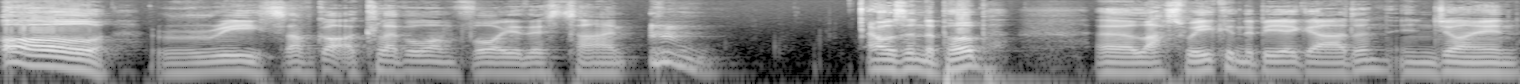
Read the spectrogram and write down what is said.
Oh, Reese, I've got a clever one for you this time. I was in the pub uh, last week in the beer garden enjoying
